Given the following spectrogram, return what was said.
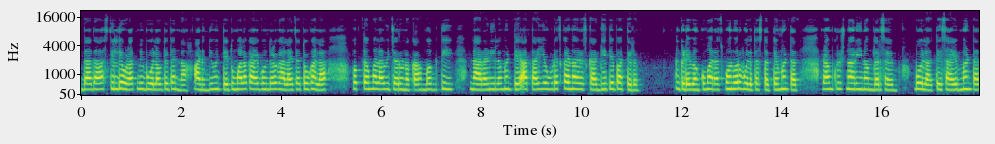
दादा असतील देवळात मी बोलावते त्यांना आनंदी म्हणते तुम्हाला काय गोंधळ घालायचा तो घाला. फक्त मला विचारू नका मग ती नारायणीला म्हणते आता एवढंच करणारच का? घे ते पातेलं इकडे व्यंकू महाराज फोनवर बोलत असतात. ते म्हणतात रामकृष्ण हरी इनामदार साहेब बोला ते साहेब म्हणतात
